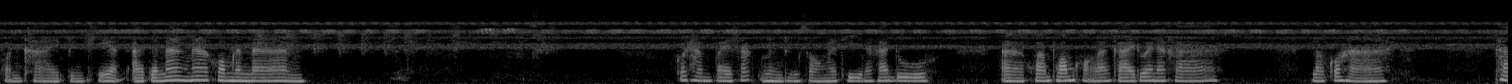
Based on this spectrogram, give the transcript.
ผ่อนคลายตึงเครียด อาจจะนั่งหน้าคอมนานๆ ก็ทำไปสักหนึ่งถึงสองนาทีนะคะ ดูความพร้อมของร่างกายด้วยนะคะแล้วก็หาท่า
